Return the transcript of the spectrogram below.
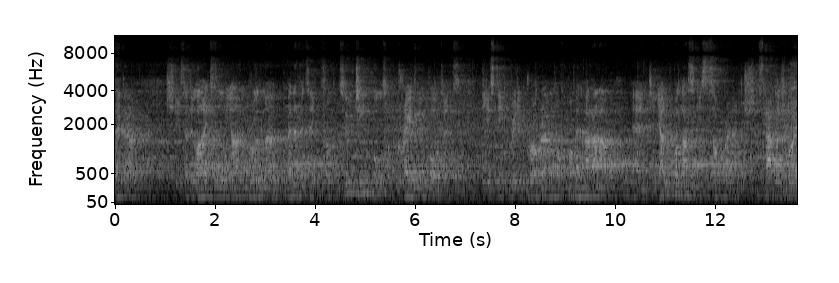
Tegra. She's a delightful young broodmare benefiting from two gene pools of great importance. The esteemed breeding program of Om El Arab and Jan Podlaski's sub-branch, established by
